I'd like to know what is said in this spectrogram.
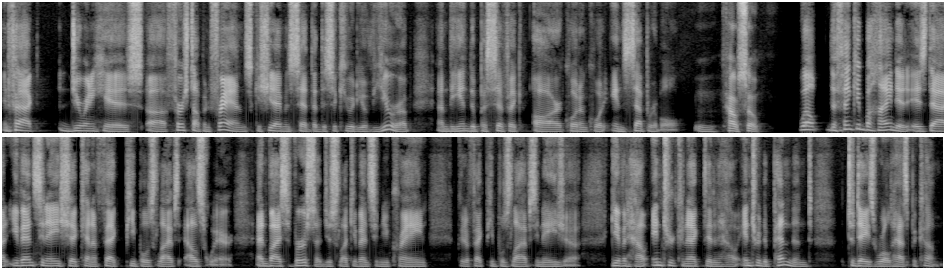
In fact, during his uh, first stop in France, Kishida even said that the security of Europe and the Indo Pacific are quote unquote inseparable. Mm. How so? Well, the thinking behind it is that events in Asia can affect people's lives elsewhere, and vice versa, just like events in Ukraine could affect people's lives in Asia, given how interconnected and how interdependent today's world has become.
